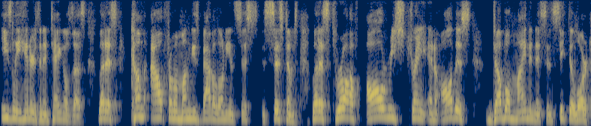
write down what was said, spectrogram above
easily hinders and entangles us. Let us come out from among these Babylonian systems. Let us throw off all restraint and all this double mindedness and seek the Lord.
